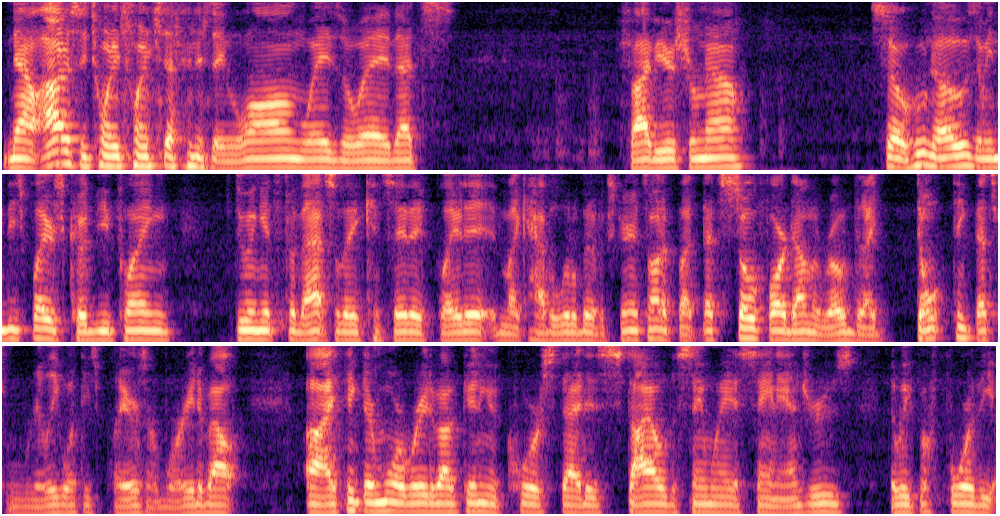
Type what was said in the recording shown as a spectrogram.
Now, obviously, 2027 is a long ways away. That's five years from now. So who knows? I mean, these players could be playing, doing it for that, so they can say they've played it and like have a little bit of experience on it. But that's so far down the road that I don't think that's really what these players are worried about. Uh, I think they're more worried about getting a course that is styled the same way as St. Andrews the week before the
